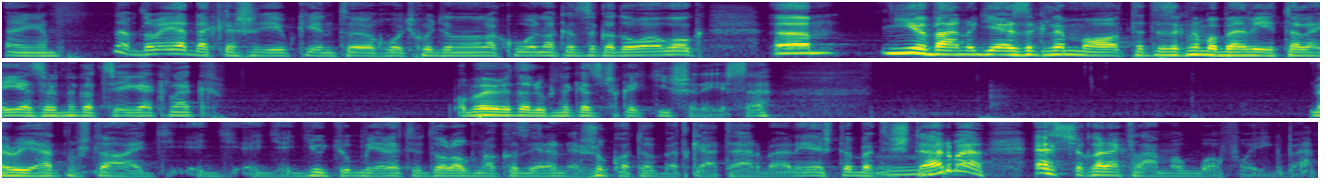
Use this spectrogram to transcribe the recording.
Igen. Nem tudom, érdekes egyébként, hogy hogyan alakulnak ezek a dolgok. Üm, nyilván ugye ezek nem, a, tehát ezek nem a bevételei ezeknek a cégeknek. A bevételüknek ez csak egy kis része. Mert ugye hát most na, egy, egy, egy, egy YouTube méretű dolognak azért ennél sokkal többet kell termelni, és többet is termel, ez csak a reklámokból folyik be.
